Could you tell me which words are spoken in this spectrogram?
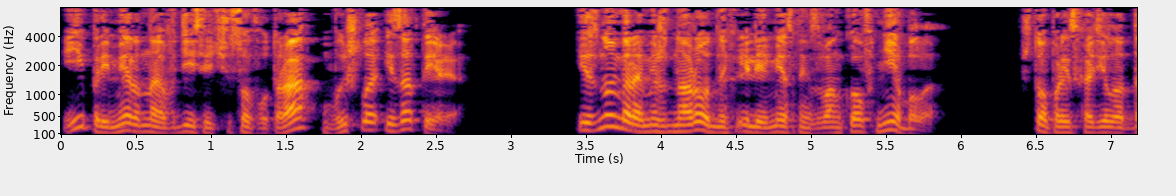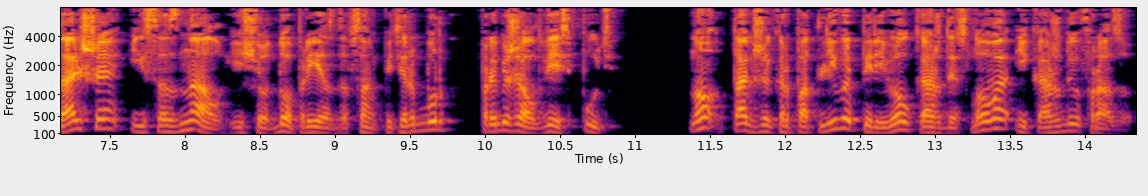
и примерно в 10 часов утра вышла из отеля. Из номера международных или местных звонков не было. Что происходило дальше, Иса знал еще до приезда в Санкт-Петербург, пробежал весь путь, но также кропотливо перевел каждое слово и каждую фразу.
